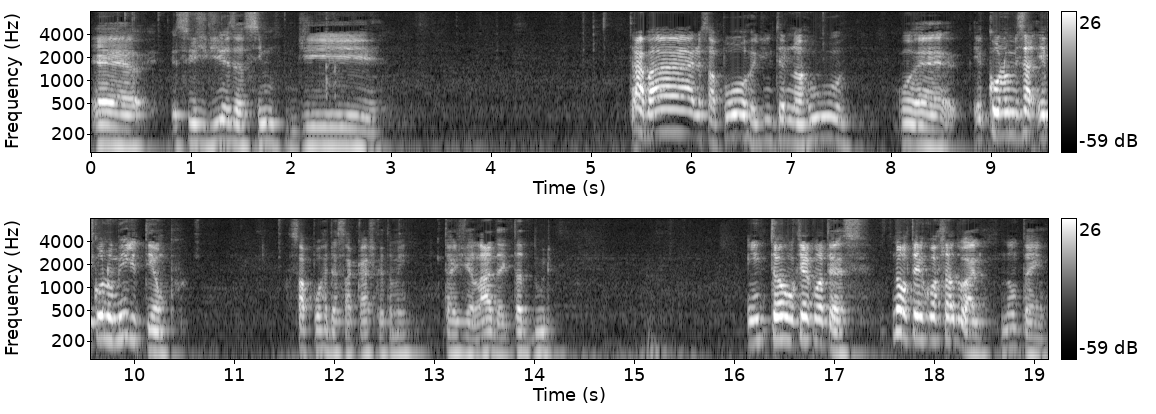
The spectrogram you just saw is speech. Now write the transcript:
é, esses dias assim de trabalho, essa porra, o dia inteiro na rua, é, economia de tempo. Essa porra dessa casca também tá gelada e tá dura. Então o que acontece? Não tenho cortado alho, não tenho.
